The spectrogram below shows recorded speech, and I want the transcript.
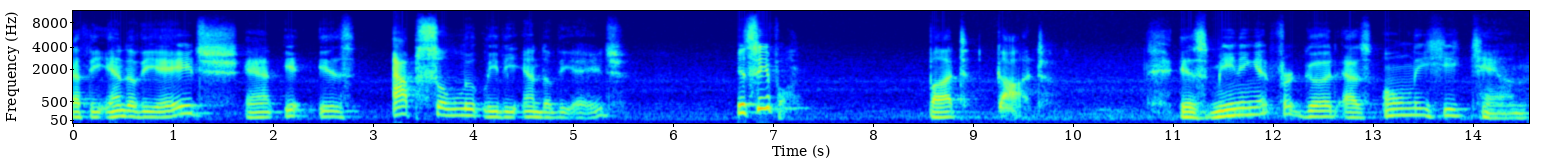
at the end of the age, and it is absolutely the end of the age, it's evil. But God is meaning it for good as only He can,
